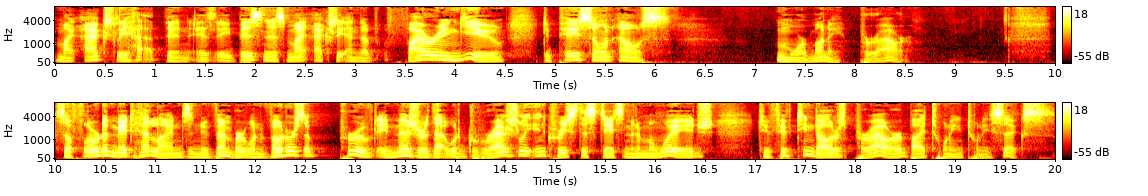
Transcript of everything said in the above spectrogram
might actually happen is a business might actually end up firing you to pay someone else more money per hour. So, Florida made headlines in November when voters approved a measure that would gradually increase the state's minimum wage to $15 per hour by 2026.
